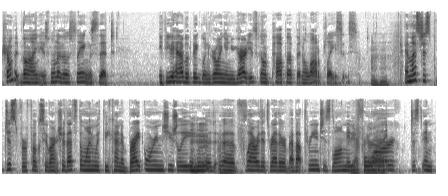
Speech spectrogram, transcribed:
trumpet vine is one of those things that if you have a big one growing in your yard, it's going to pop up in a lot of places. And let's just, just for folks who aren't sure, that's the one with the kind of bright orange, usually uh, uh, flower that's rather about three inches long, maybe Yeah, four. Right. Just and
